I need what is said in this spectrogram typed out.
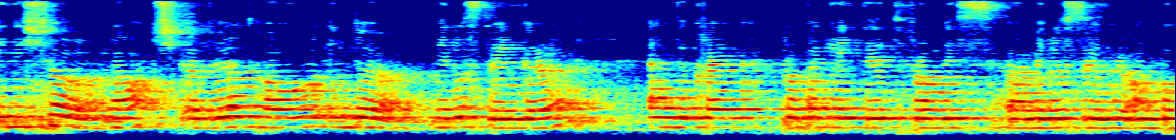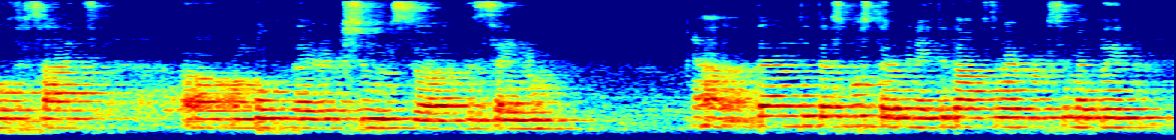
initial notch, a drilled hole in the middle stringer and the crack propagated from this uh, middle stringer on both sides, uh, on both directions, uh, the same. Uh, then the test was terminated after approximately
